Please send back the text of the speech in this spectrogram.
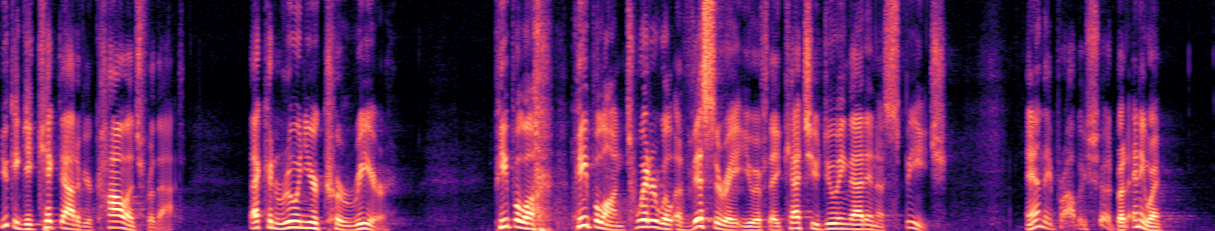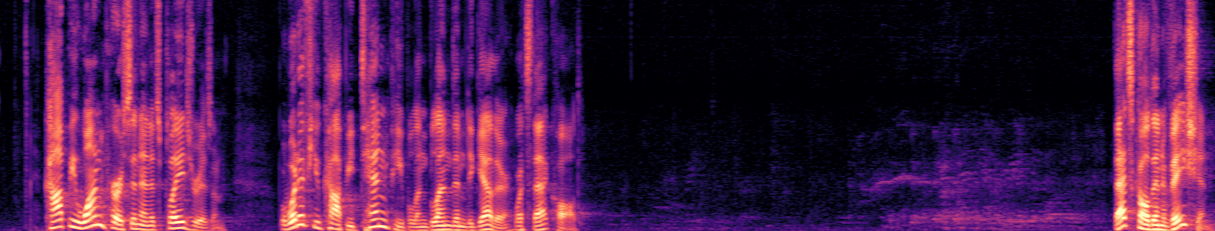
you could get kicked out of your college for that. That can ruin your career. People on, people on Twitter will eviscerate you if they catch you doing that in a speech. And they probably should. But anyway, Copy one person and it's plagiarism. But what if you copy 10 people and blend them together? What's that called? That's called innovation.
